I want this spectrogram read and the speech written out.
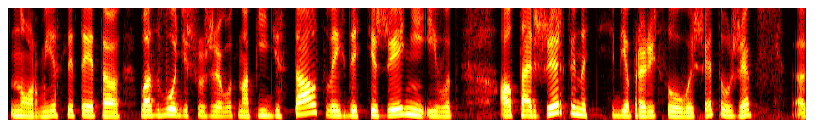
норм. Если ты это возводишь уже вот на пьедестал своих достижений и вот алтарь жертвенности себе прорисовываешь, это уже э,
